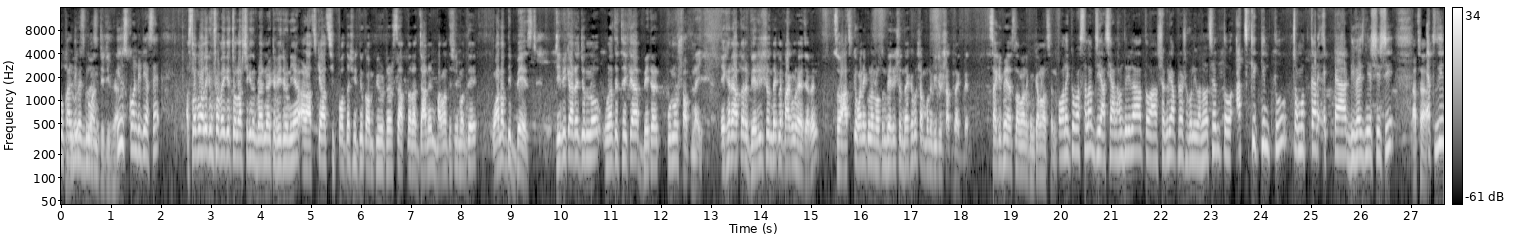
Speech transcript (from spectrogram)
লোকাল ডিভাইসগুলো ইউজ কোয়ান্টিটি আছে। আসসালামু আলাইকুম সবাইকে চলে আসছি কিন্তু ব্র্যান্ড নিউ একটা ভিডিও নিয়ে। আর আজকে আছি পদ্মা সেতু কম্পিউটার্স আপনারা জানেন বাংলাদেশের মধ্যে one of the best TV কার্ডের জন্য ওনাদের থেকে বেটার কোনো শপ নাই। এখানে আপনারা ভেরিয়েশন দেখলে পাগল হয়ে যাবেন। সো আজকে অনেকগুলো নতুন ভেরিয়েশন দেখাবো সম্পূর্ণ ভিডিওর সাথে থাকবেন। সাকিব ভাই আসসালামু আলাইকুম কেমন আছেন? ওয়ালাইকুম আসসালাম। জি আছি আলহামদুলিল্লাহ। তো আশা করি আপনারা সকলেই ভালো আছেন। তো আজকে কিন্তু চমৎকার একটা ডিভাইস নিয়ে এসেছি। আচ্ছা। এতদিন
